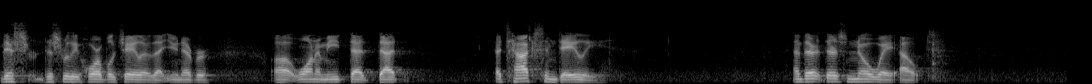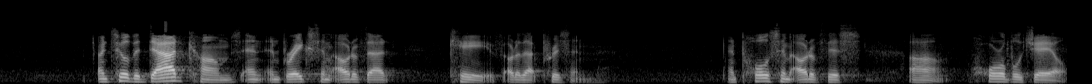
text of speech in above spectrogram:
this, this really horrible jailer that you never uh, want to meet that, that attacks him daily and there, there's no way out. Until the dad comes and, and breaks him out of that cave, out of that prison, and pulls him out of this uh, horrible jail.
